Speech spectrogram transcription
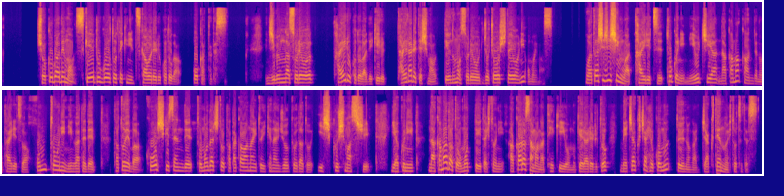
職場でもスケープゴート的に使われることが多かったです。自分がそれを耐えることができる、耐えられてしまうっていうのもそれを助長したように思います。私自身は対立、特に身内や仲間間での対立は本当に苦手で、例えば公式戦で友達と戦わないといけない状況だと萎縮しますし、逆に仲間だと思っていた人にあからさまな敵意を向けられるとめちゃくちゃ凹むというのが弱点の一つです。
